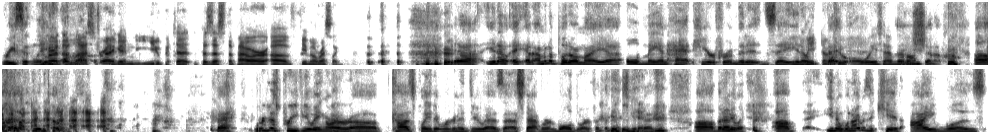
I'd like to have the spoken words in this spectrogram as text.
recently. You are the last dragon. You possess the power of female wrestling. yeah, you know, and I'm going to put on my uh, old man hat here for a minute and say, you know, Wait, don't back- you always have that on? Shut up. Uh, you know, back, we're just previewing our uh, cosplay that we're going to do as uh, Statler and Waldorf at the next Yeah. convention. Uh, but anyway, uh, you know, when I was a kid, I was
